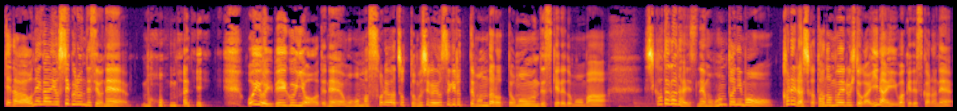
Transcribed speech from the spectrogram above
手なお願いをしてくるんですよね。もうほんまに。おいおい、米軍よってね、もうほんまそれはちょっと虫が良すぎるってもんだろうって思うんですけれども、まあ、仕方がないですね。もう本当にもう、彼らしか頼める人がいないわけですからね。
